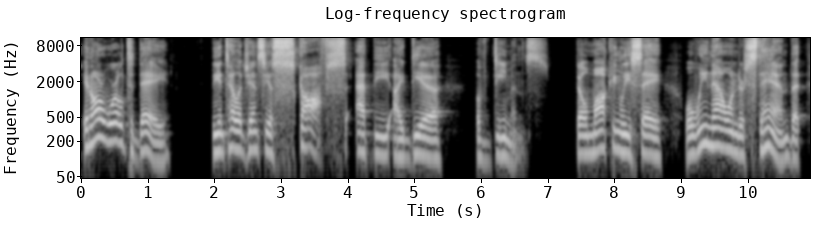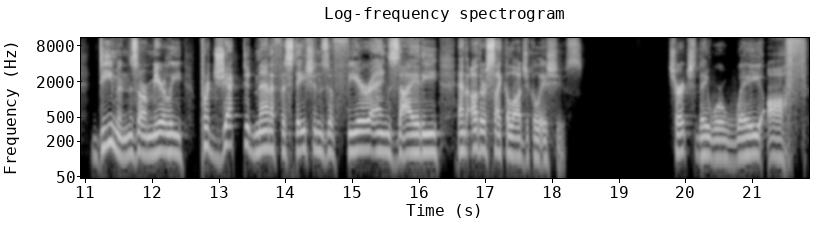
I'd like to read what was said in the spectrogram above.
In our world today, the intelligentsia scoffs at the idea of demons. They'll mockingly say, Well, we now understand that Demons are merely projected manifestations of fear, anxiety, and other psychological issues. Church, they were way off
